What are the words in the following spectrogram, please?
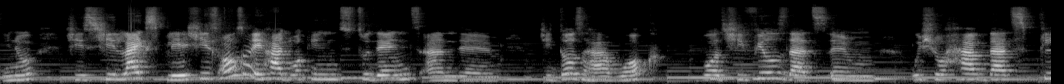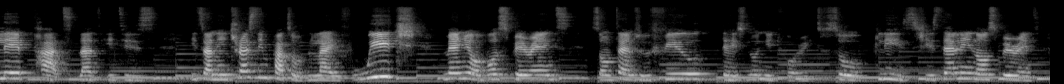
You know, she's she likes play. She's also a hardworking student and um, she does her work, but she feels that um, we should have that play part. That it is it's an interesting part of life, which many of us parents sometimes we feel there is no need for it. So please, she's telling us parents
